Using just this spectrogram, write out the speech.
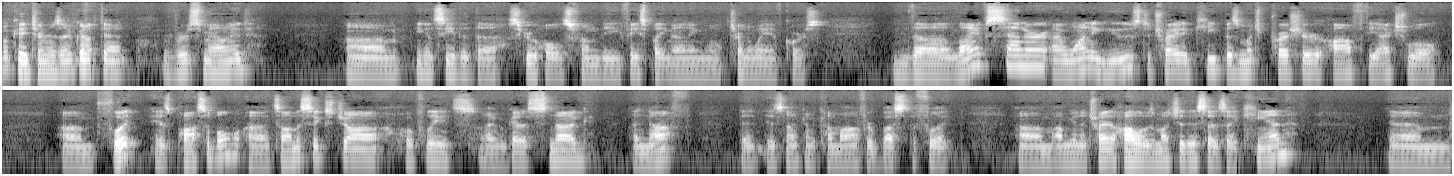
Okay, turners, I've got that reverse mounted. Um, you can see that the screw holes from the faceplate mounting will turn away, of course. The live center I want to use to try to keep as much pressure off the actual um, foot as possible. Uh, it's on the six jaw. Hopefully, it's I've got it snug enough that it's not going to come off or bust the foot. Um, I'm going to try to hollow as much of this as I can. Um,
